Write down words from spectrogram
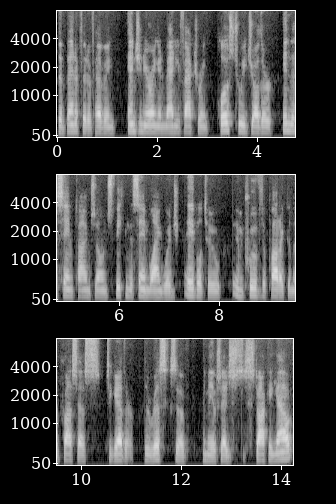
the benefit of having engineering and manufacturing close to each other in the same time zone, speaking the same language, able to improve the product and the process together. The risks of I may have said stocking out.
